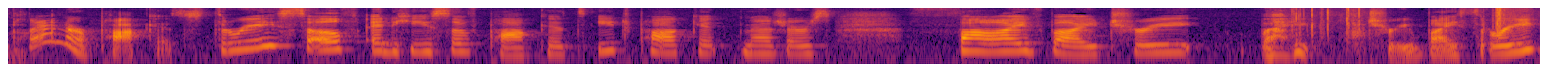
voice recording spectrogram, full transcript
planner pockets, three self-adhesive pockets. Each pocket measures five by tree, by tree by three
